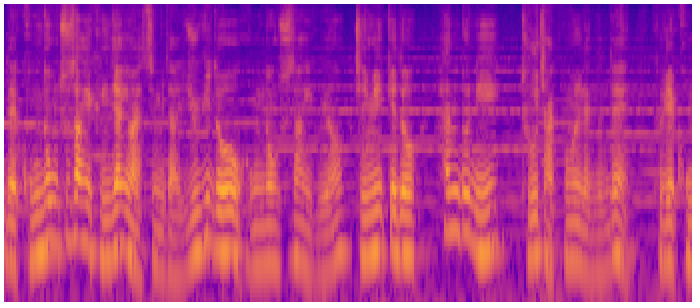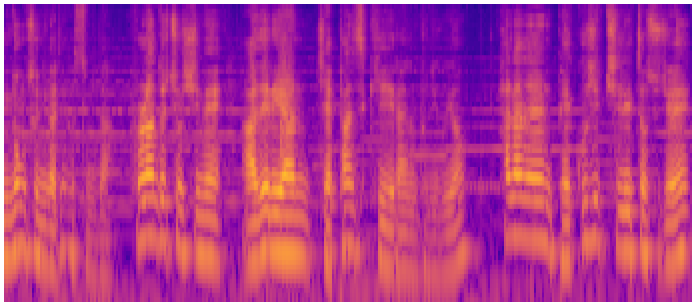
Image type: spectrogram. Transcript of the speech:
네, 공동 수상이 굉장히 많습니다. 6위도 공동 수상이고요. 재미있게도 한 분이 두 작품을 냈는데 그게 공동 순위가 되었습니다. 폴란드 출신의 아데리안 제판스키라는 분이고요. 하나는 197리터 수조의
